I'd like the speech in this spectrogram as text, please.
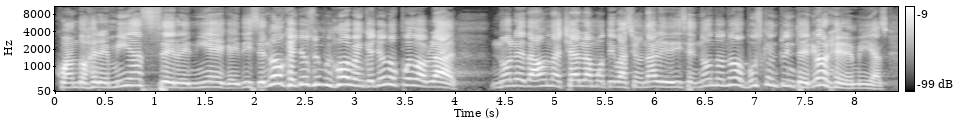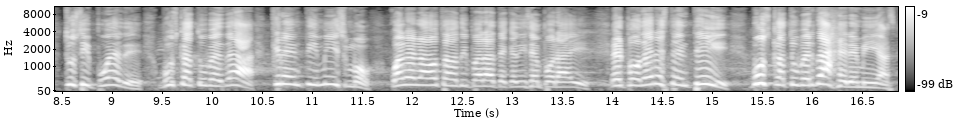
cuando Jeremías se le niega y dice, no, que yo soy muy joven, que yo no puedo hablar, no le da una charla motivacional y le dice, no, no, no, busca en tu interior, Jeremías. Tú sí puedes, busca tu verdad, cree en ti mismo. ¿Cuál es la otra disparate que dicen por ahí? El poder está en ti, busca tu verdad, Jeremías.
